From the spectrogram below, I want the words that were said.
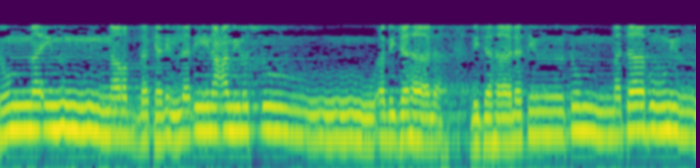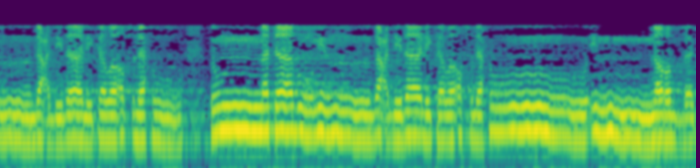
ثم إن ربك للذين عملوا السوء بجهالة بجهالة ثم تابوا من بعد ذلك وأصلحوا ثم تابوا من بعد ذلك وأصلحوا. إن ربك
